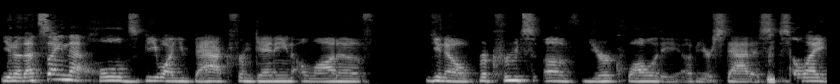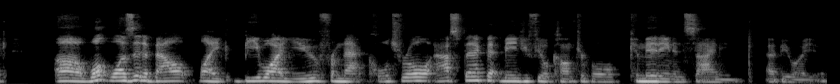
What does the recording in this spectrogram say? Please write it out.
you know, that's something that holds BYU back from getting a lot of, you know, recruits of your quality, of your status. Mm-hmm. So like, uh, what was it about like BYU from that cultural aspect that made you feel comfortable committing and signing at BYU?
